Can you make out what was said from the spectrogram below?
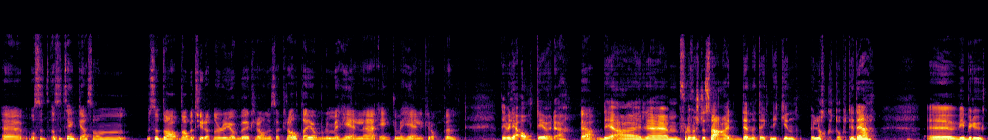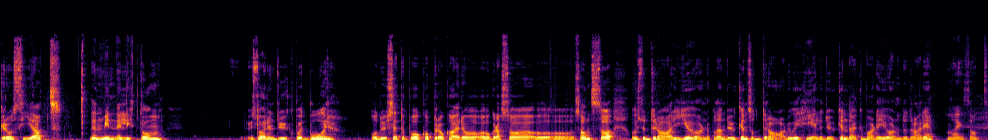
Eh, og, så, og så tenker jeg sånn Så da, da betyr det at når du jobber kraniosakralt, da jobber du med hele, egentlig med hele kroppen. Det vil jeg alltid gjøre. Ja. Det er, eh, for det første så er denne teknikken lagt opp til det. Eh, Vi bruker å si at den minner litt om Hvis du har en duk på et bord, og du setter på kopper og kar og, og glass og, og, og sånt, så, og hvis du drar i hjørnet på den duken, så drar du i hele duken. Det er jo ikke bare det hjørnet du drar i. Nei, ikke sant.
